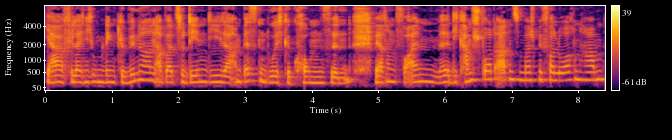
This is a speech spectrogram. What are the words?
ja, vielleicht nicht unbedingt Gewinnern, aber zu denen, die da am besten durchgekommen sind. Während vor allem äh, die Kampfsportarten zum Beispiel verloren haben,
